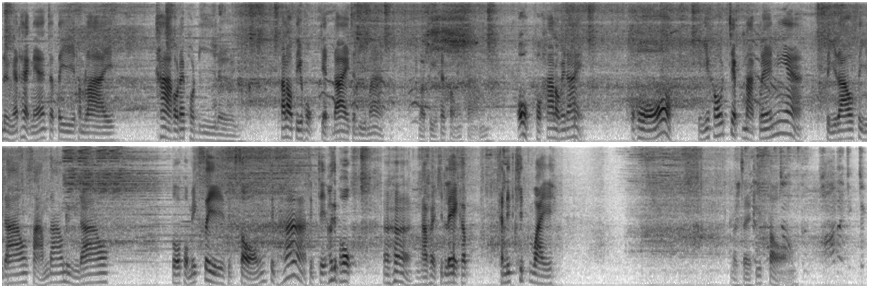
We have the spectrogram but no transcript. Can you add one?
หนึ่งแอ t แทกเนี้ยจะตีทำลายฆ่าเขาได้พอดีเลย ถ้าเราตีหกเจ็ดได้จะดีมาก เราตีแค่สองสามโอ้เขาฆ่าเราไม่ได้ โอ้โห อย่างนี้เขาเจ็บหนักเลยเนี่ย สี่ดาวสี่ดาวสามดาวหนึ่งดาว ตัวผมอีกสี่สิบสองสิบห้าสิบเจ็ดสิบหกนับไปคิดเลขครับ คณิตคิดไวเราเจอที่สองพาได้จริง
